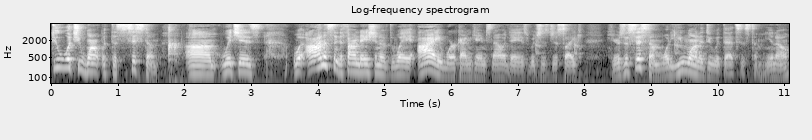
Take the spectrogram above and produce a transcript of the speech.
do what you want with the system. Um, which is well, honestly the foundation of the way i work on games nowadays which is just like here's a system what do you want to do with that system you know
